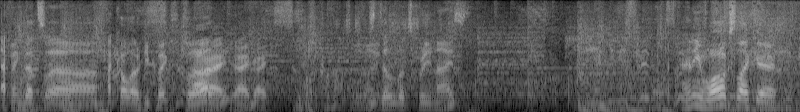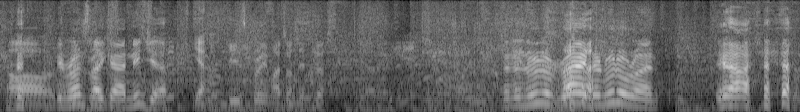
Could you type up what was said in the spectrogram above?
I think that's uh, a color he picked, but All right, right, right. still looks pretty nice. And he walks like a. Oh, he runs like a ninja. Yeah, he's pretty much a ninja. The Naruto, right? The Naruto run. Yeah.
